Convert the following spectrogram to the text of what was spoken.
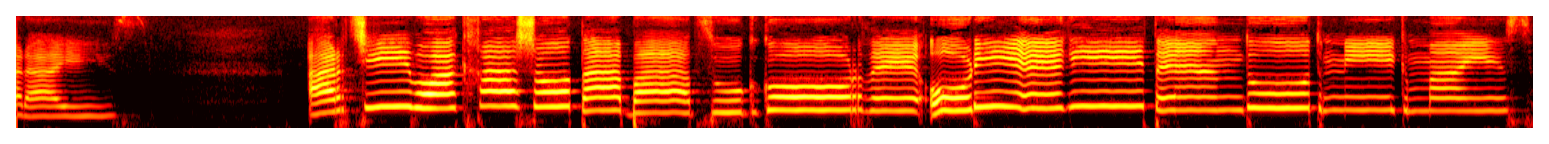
garaiz. Artxiboak jasota batzuk gorde hori egiten dut nik maiz.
